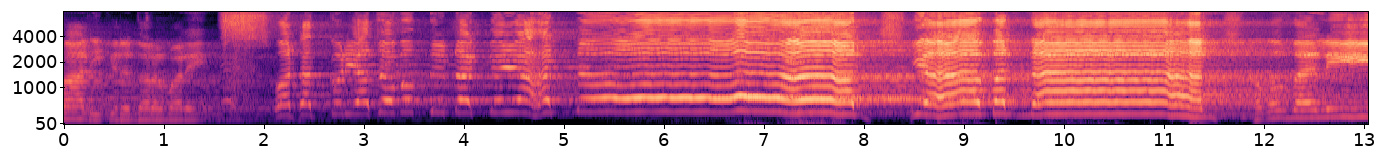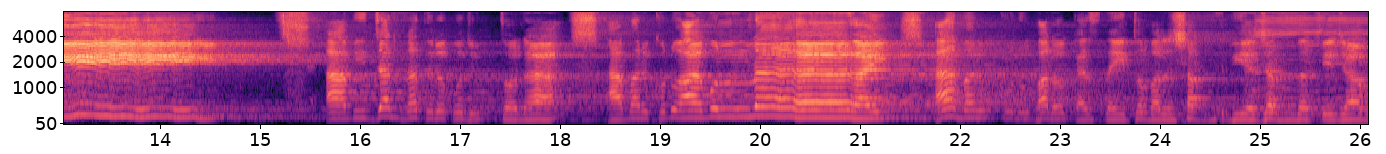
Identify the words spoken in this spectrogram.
মালিকের দরবারে? হঠাৎ করিয়া জবাব দিয়ে, ডাক দেয়া হান্নান ইয়া মান্নান ওগো মালিক আমি জান্নাতের উপযুক্ত না, আমার কোনো আমল নাই, আমার কোনো ভালো কাজ নেই, তোমার সামনে দিয়ে জান্নাতে যাব।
